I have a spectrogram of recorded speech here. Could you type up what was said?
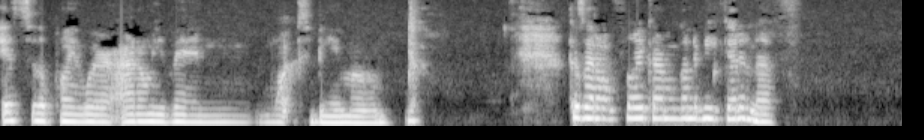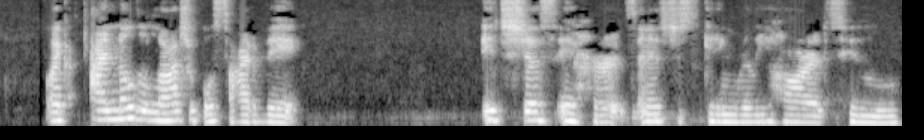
It's to the point where I don't even want to be a mom. Because I don't feel like I'm going to be good enough. Like, I know the logical side of it it's just it hurts and it's just getting really hard to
